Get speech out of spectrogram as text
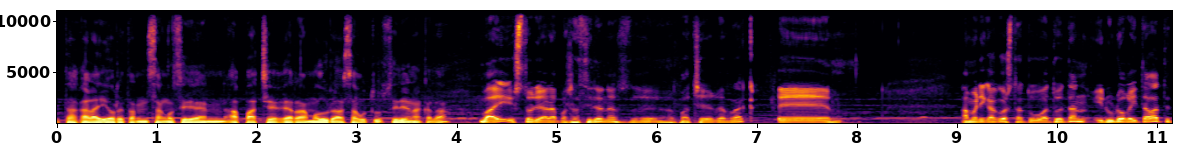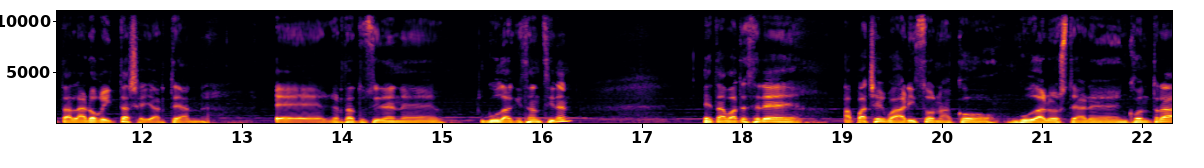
Eta garai horretan izango ziren Apache gerra modura ezagutu ziren, akala? Bai, historiara pasa ziren, ez, e, Apache gerrak. E, Amerikako estatu batuetan, irurogeita bat eta larogeita sei artean e, gertatu ziren e, gudak izan ziren. Eta batez ere Apatxek ba, Arizonako gudarostearen kontra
